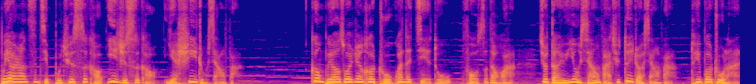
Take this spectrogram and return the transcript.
不要让自己不去思考，抑制思考也是一种想法。更不要做任何主观的解读，否则的话，就等于用想法去对照想法，推波助澜。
